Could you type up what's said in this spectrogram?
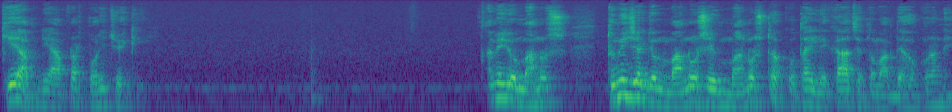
কে আপনি? আপনার পরিচয় কি? আমি একজন মানুষ, তুমি যে একজন মানুষ, এই মানুষটা কোথায় লেখা আছে তোমার দেহ কোরআনে?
